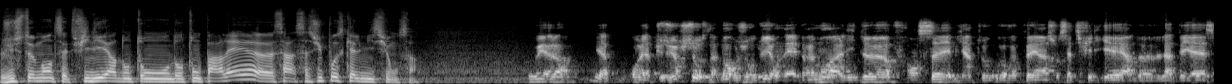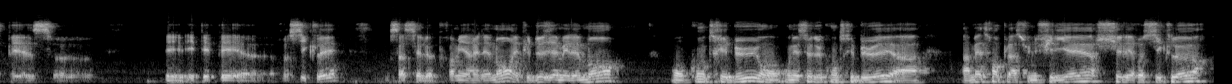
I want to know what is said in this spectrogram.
justement, de cette filière dont on, dont on parlait ça, suppose quelle mission, ça? Oui, alors, il y, a, plusieurs choses. D'abord, aujourd'hui, on est vraiment un leader français et bientôt européen sur cette filière de l'ABS, PS, et, PP euh, recyclés. ça, c'est le premier élément. Et puis, deuxième élément, on contribue, on, essaie de contribuer à, mettre en place une filière chez les recycleurs,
